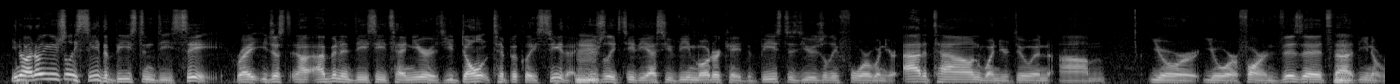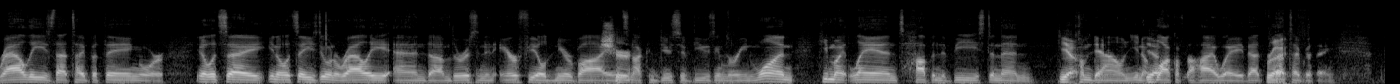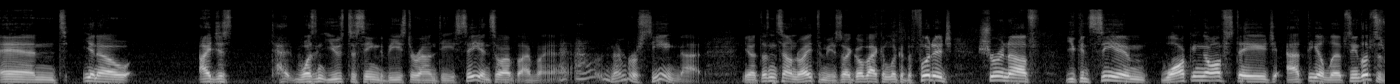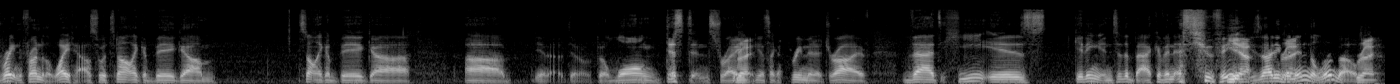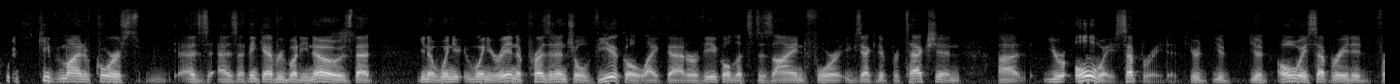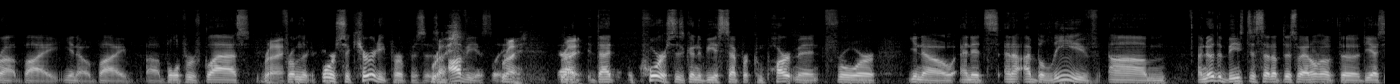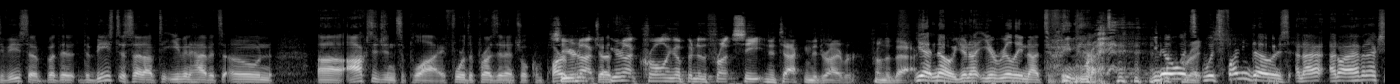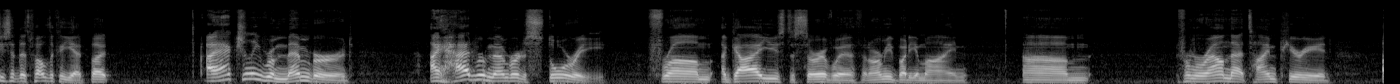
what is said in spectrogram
you know, I don't usually see the beast in DC, right? You just, I've been in DC 10 years. You don't typically see that. Mm. You hmm. usually see the SUV motorcade. The beast is usually for when you're out of town, when you're doing um, your your foreign visits, that, mm. you know, rallies, that type of thing. Or, you know, let's say, you know, let's say he's doing a rally and um, there isn't an airfield nearby. Sure. it's not conducive to using Marine One. He might land, hop in the beast, and then yep. come down, you know, yep. block off the highway, that, right. that type of thing. And, you know, I just wasn't used to seeing the beast around DC. And so I, I, I don't remember seeing that. You know, it doesn't sound right to me. So I go back and look at the footage. Sure enough, you can see him walking off stage at the ellipse. And the ellipse is right in front of the White House, so it's not like a big, um, it's not like a big, uh, uh, you know, you know, long distance, right? right. You know, it's like a three-minute drive. That he is getting into the back of an SUV. Yeah, He's not even right. in the limo. Right. Which keep in mind, of course, as as I think everybody knows that you know when you when you're in a presidential vehicle like that or a vehicle that's designed for executive protection. Uh, you're always separated. You're, you're, you're always separated from by you know by uh, bulletproof glass right. from the for security purposes. Right. Obviously, right, that, right. That of course is going to be a separate compartment for you know, and it's and I believe um, I know the Beast is set up this way. I don't know if the, the SUV is set up, but the, the Beast is set up to even have its own uh, oxygen supply for the presidential compartment. So you're not Just, you're not crawling up into the front seat and attacking the driver from the back. Yeah, no, you're not. You're really not doing that. Right. you know what's right. what's funny though is, and I, I haven't actually said this publicly yet, but I actually remembered, I had remembered a story from a guy I used to serve with, an army buddy of mine, um, from around that time period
